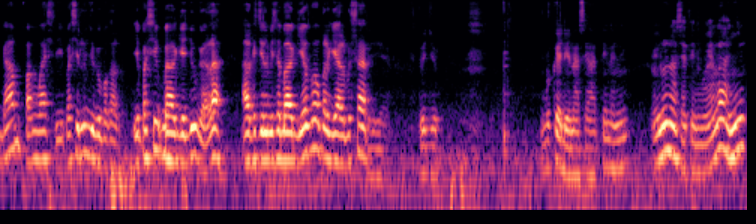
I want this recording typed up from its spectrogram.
gampang pasti. Pasti lu juga bakal ya pasti bahagia juga lah. Hal kecil bisa bahagia kok apalagi hal besar. Iya, setuju. Gue kayak dinasehatin anjing. Eh, lu nasehatin gue lah anjing.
